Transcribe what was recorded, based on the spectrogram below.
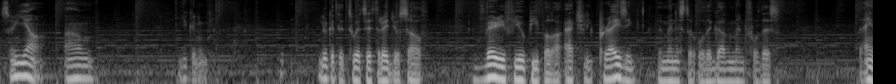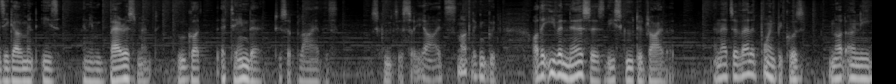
So, yeah, um, you can look at the Twitter thread yourself. Very few people are actually praising the minister or the government for this. The ANC government is an embarrassment. Who got a tender to supply this scooter? So, yeah, it's not looking good. Are there even nurses, these scooter drivers? And that's a valid point because not only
